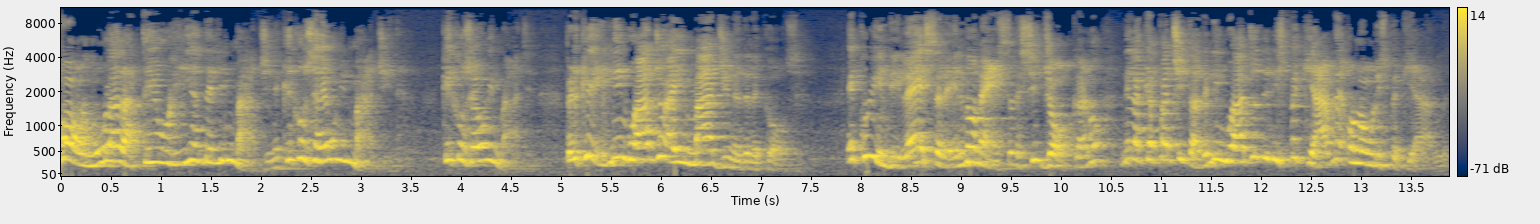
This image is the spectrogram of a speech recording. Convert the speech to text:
formula la teoria dell'immagine. Che cos'è un'immagine? Che cos'è un'immagine? Perché il linguaggio è immagine delle cose. E quindi l'essere e il non essere si giocano nella capacità del linguaggio di rispecchiarle o non rispecchiarle.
